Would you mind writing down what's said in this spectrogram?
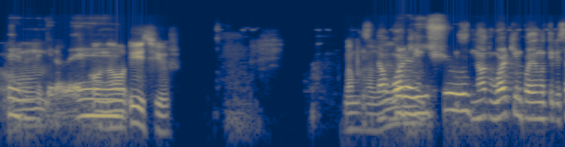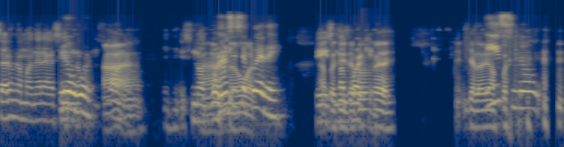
Espérame, que Um, quiero ver. O no issues. Vamos a Not ver. Pero working. issue. It's not working pueden utilizar una manera de decir No no. Ah, It's not Ah, Ah, working. sí no se work. puede. Sí, ah, it's pues sí not se puede. Ya lo habíamos puesto. no.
